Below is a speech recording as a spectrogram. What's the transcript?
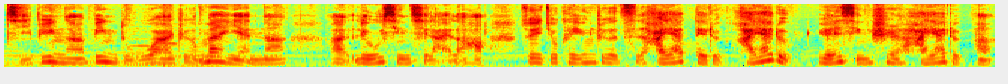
疾病啊、病毒啊，这个蔓延呢。啊，流行起来了哈，所以就可以用这个词 hayaderu，hayaderu 原型是 hayaderu 啊，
